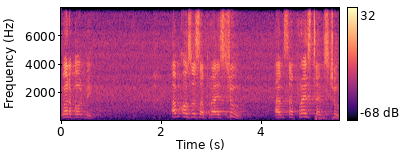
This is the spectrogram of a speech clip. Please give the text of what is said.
What about me? I'm also surprised too. I'm surprised times two.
